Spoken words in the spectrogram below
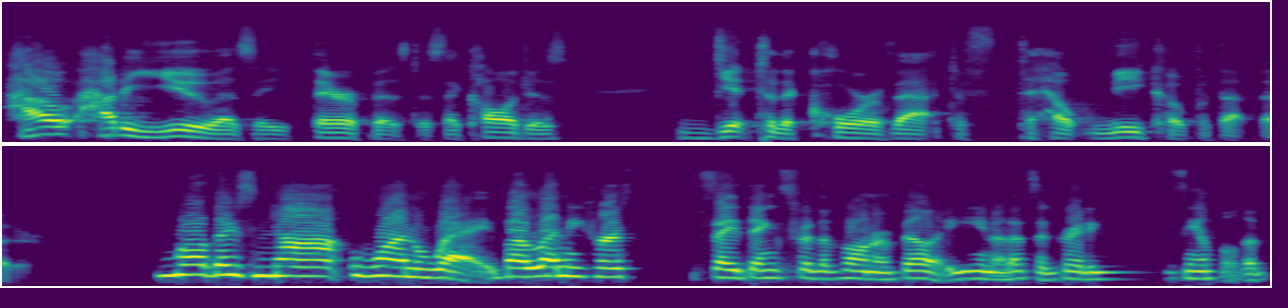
How how do you as a therapist, a psychologist get to the core of that to to help me cope with that better? Well, there's not one way, but let me first say thanks for the vulnerability you know that's a great example to,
